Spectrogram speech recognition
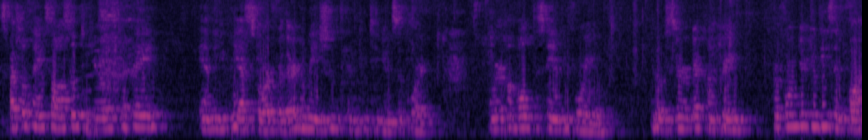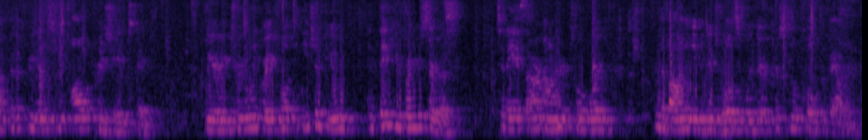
Special thanks also to Heroes Cafe and the UPS store for their donations and continued support. We're humbled to stand before you. You have served our country, performed your duties, and fought for the freedoms we all appreciate today. We are eternally grateful to each of you and thank you for your service. Today is our honor to award the following individuals with their personal quilt of valor.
